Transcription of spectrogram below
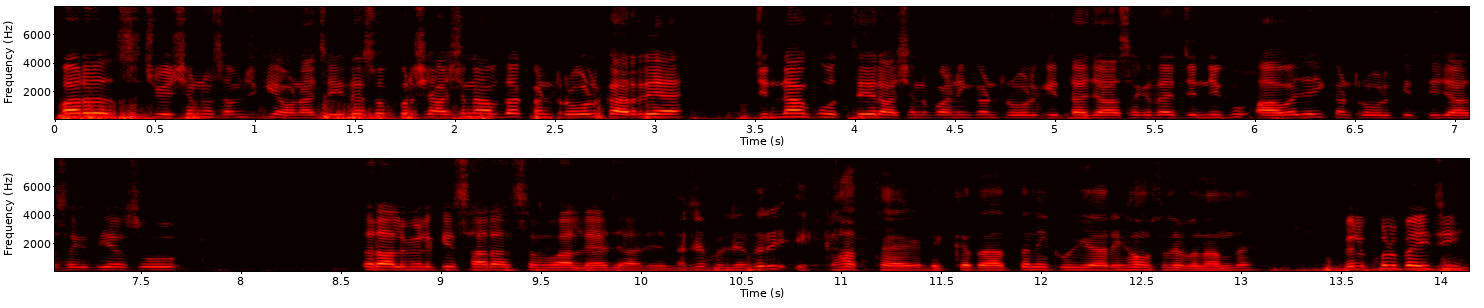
ਪਰ ਸਿਚੁਏਸ਼ਨ ਨੂੰ ਸਮਝ ਕੇ ਆਉਣਾ ਚਾਹੀਦਾ। ਸੋ ਪ੍ਰਸ਼ਾਸਨ ਆਪਦਾ ਕੰਟਰੋਲ ਕਰ ਰਿਹਾ ਹੈ। ਜਿੰਨਾ ਕੁ ਉੱਥੇ ਰਾਸ਼ਨ ਪਾਣੀ ਕੰਟਰੋਲ ਕੀਤਾ ਜਾ ਸਕਦਾ ਜਿੰਨੀ ਕੁ ਆਵਾਜਾਈ ਕੰਟਰੋਲ ਕੀਤੀ ਜਾ ਸਕਦੀ ਹੈ ਸੋ ਰਲ ਮਿਲ ਕੇ ਸਾਰਾ ਸੰਭਾਲਿਆ ਜਾ ਰਿਹਾ ਹੈ। ਅੱਛਾ ਬਲਜਿੰਦਰ ਇੱਕ ਹੱਥ ਹੈ ਦਿੱਕਤ ਆ ਤਾਂ ਨਹੀਂ ਕੋਈ ਆ ਰਹੀ ਹੌਸਲੇ ਬੁਲੰਦ ਹੈ? ਬਿਲਕੁਲ ਬਾਈ ਜੀ।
